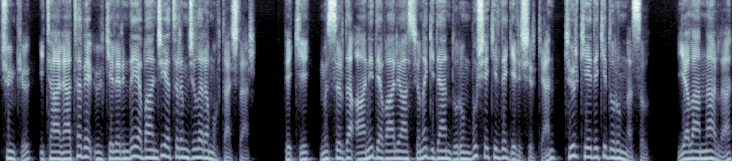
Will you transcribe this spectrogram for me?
çünkü ithalata ve ülkelerinde yabancı yatırımcılara muhtaçlar. Peki Mısır'da ani devalüasyona giden durum bu şekilde gelişirken Türkiye'deki durum nasıl? Yalanlarla,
